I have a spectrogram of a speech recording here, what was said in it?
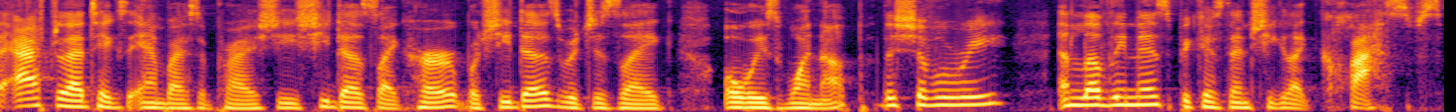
After that takes Anne by surprise. She she does like her what she does, which is like always one up the chivalry and loveliness. Because then she like clasps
